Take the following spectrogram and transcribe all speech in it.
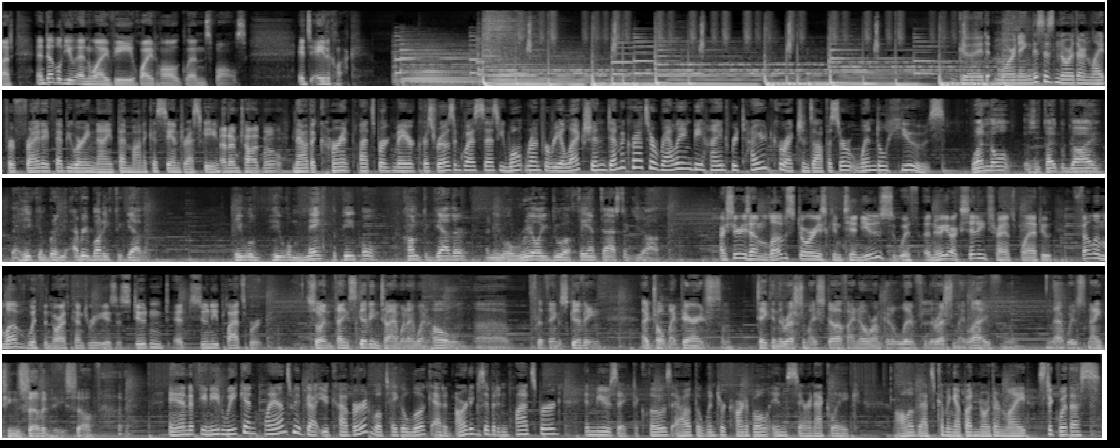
and WNYV Whitehall, Glens Falls. It's 8 o'clock. Good morning. This is Northern Light for Friday, February 9th. I'm Monica Sandreczki. And I'm Todd Moe. Now, the current Plattsburgh Mayor Chris Rosenquist says he won't run for reelection. Democrats are rallying behind retired corrections officer Wendell Hughes. Wendell is the type of guy that he can bring everybody together. He will he will make the people come together and he will really do a fantastic job. Our series on love stories continues with a New York City transplant who fell in love with the North Country as a student at SUNY Plattsburgh. So, in Thanksgiving time, when I went home uh, for Thanksgiving, I told my parents, I'm taking the rest of my stuff. I know where I'm going to live for the rest of my life. And that was 1970. So. And if you need weekend plans, we've got you covered. We'll take a look at an art exhibit in Plattsburgh and music to close out the Winter Carnival in Saranac Lake. All of that's coming up on Northern Light. Stick with us.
